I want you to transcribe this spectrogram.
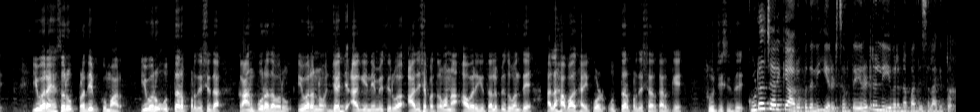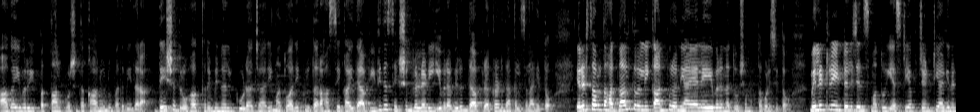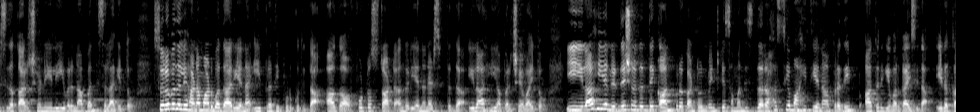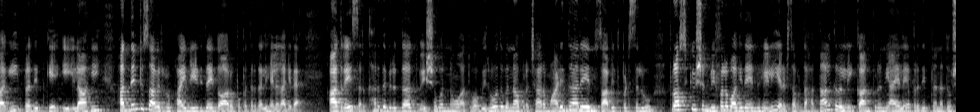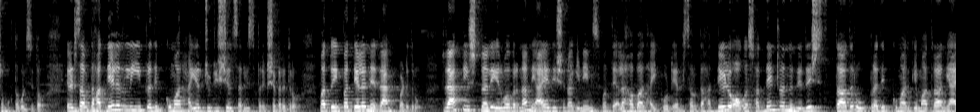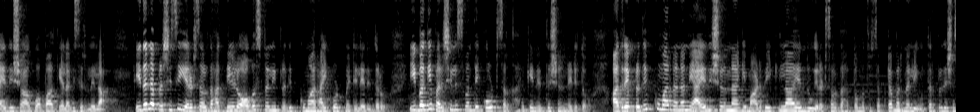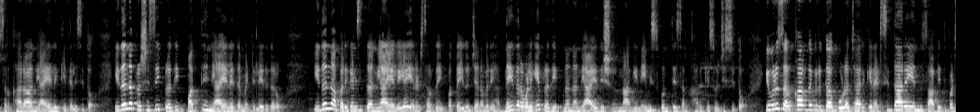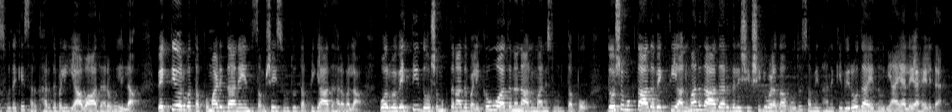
ಇವರ ಹೆಸರು ಪ್ರದೀಪ್ ಕುಮಾರ್. ಇವರು ಉತ್ತರ ಪ್ರದೇಶದ ಕಾನ್ಪುರದವರು. ಇವರನ್ನು ಜಡ್ಜ್ ಆಗಿ ನೇಮಿಸಿರುವ ಆದೇಶ ಪತ್ರವನ್ನು ಅವರಿಗೆ ತಲುಪಿಸುವಂತೆ ಅಲಹಾಬಾದ್ ಹೈಕೋರ್ಟ್ ಉತ್ತರ ಪ್ರದೇಶ ಸರ್ಕಾರಕ್ಕೆ ಸೂಚಿಸಿದೆ. ಗೂಢಚಾರಿಕೆ ಆರೋಪದಲ್ಲಿ ಎರಡ್ ಸಾವಿರದ ಎರಡರಲ್ಲಿ ಇವರನ್ನು ಬಂಧಿಸಲಾಗಿತ್ತು. ಆಗ ಇವರು ಇಪ್ಪತ್ನಾಲ್ಕು ವರ್ಷದ ಕಾನೂನು ಪದವೀಧರ. ದೇಶದ್ರೋಹ, ಕ್ರಿಮಿನಲ್, ಗೂಢಚಾರಿ ಮತ್ತು ಅಧಿಕೃತ ರಹಸ್ಯ ಕಾಯ್ದೆಯ ವಿವಿಧ ಸೆಕ್ಷನ್ಗಳಡಿ ಇವರ ವಿರುದ್ಧ ಪ್ರಕರಣ ದಾಖಲಿಸಲಾಗಿತ್ತು. ಎರಡ್ ಸಾವಿರದ ಹದಿನಾಲ್ಕರಲ್ಲಿ ಕಾನ್ಪುರ ನ್ಯಾಯಾಲಯ ಇವರನ್ನು ದೋಷಮುಕ್ತಗೊಳಿಸಿತು ಮಿಲಿಟರಿ ಇಂಟೆಲಿಜೆನ್ಸ್ ಮತ್ತು ಎಸ್ಟಿಎಫ್ ಜಂಟಿಯಾಗಿ ನಡೆಸಿದ ಕಾರ್ಯಾಚರಣೆಯಲ್ಲಿ ಇವರನ್ನು ಬಂಧಿಸಲಾಗಿತ್ತು. ಸುಲಭದಲ್ಲಿ ಹಣ ಮಾಡುವ ದಾರಿಯನ್ನ ಈ ಪ್ರತಿ ಹುಡುಕುತ್ತಿದ್ದ. ಆಗ ಫೋಟೋಸ್ಟಾಟ್ ಅಂಗಡಿಯನ್ನು ನಡೆಸುತ್ತಿದ್ದ ಇಲಾಹಿಯ ಪರಿಚಯವಾಯಿತು. ಈ ಇಲಾಹಿಯ ನಿರ್ದೇಶನದಂತೆ ಕಾನ್ಪುರ ಕಂಟೋನ್ಮೆಂಟ್ಗೆ ಸಂಬಂಧಿಸಿದ ರಹಸ್ಯ ಮಾಹಿತಿಯನ್ನ ಪ್ರದೀಪ್ ಆತನಿಗೆ ವರ್ಗಾಯಿಸಿದ. ಇದಕ್ಕಾಗಿ ಪ್ರದೀಪ್ಗೆ ಈ ಇಲಾಹಿ ಹದಿನೆಂಟು ಸಾವಿರ ರೂಪಾಯಿ ನೀಡಿದೆ ಎಂದು ಆರೋಪ ಪತ್ರದಲ್ಲಿ ಹೇಳಲಾಗಿದೆ. ಆದರೆ ಸರ್ಕಾರದ ವಿರುದ್ಧ ದ್ವೇಷವನ್ನು ಅಥವಾ ವಿರೋಧವನ್ನು ಪ್ರಚಾರ ಮಾಡಿದ್ದಾರೆ ಎಂದು ಸಾಬೀತುಪಡಿಸಲು ಪ್ರಾಸಿಕ್ಯೂಷನ್ ವಿಫಲವಾಗಿದೆ ಎಂದು ಹೇಳಿ ಎರಡ್ ಸಾವಿರದ ಹದಿನಾಲ್ಕರಲ್ಲಿ ಕಾನ್ಪುರ ನ್ಯಾಯಾಲಯ ಪ್ರದೀಪ್ನನ್ನು ದೋಷಮುಕ್ತಗೊಳಿಸಿತು ಎರಡ್ ಸಾವಿರದ ಹದಿನೇಳರಲ್ಲಿ ಈ Pradeep Kumar higher judicial service ಪರೀಕ್ಷೆ ಬರೆದರು ಮತ್ತು ಇಪ್ಪತ್ತೇಳನೇ ರ್ಯಾಂಕ್ ಪಡೆದರು. ರ್ಯಾಂಕ್ ಲಿಸ್ಟ್ನಲ್ಲಿ ಇರುವವರನ್ನ ನ್ಯಾಯಾಧೀಶರಾಗಿ ನೇಮಿಸುವಂತೆ ಅಲಹಾಬಾದ್ ಹೈಕೋರ್ಟ್ ಎರಡ್ ಸಾವಿರದ ಹದಿನೇಳು ಆಗಸ್ಟ್ ಹದಿನೆಂಟರಂದು ನಿರ್ದೇಶಿಸಿತ್ತಾದರೂ ಪ್ರದೀಪ್ ಕುಮಾರ್ಗೆ ಮಾತ್ರ ನ್ಯಾಯಾಧೀಶ ಆಗುವ ಭಾಗ್ಯ ಲಭಿಸಿರಲಿಲ್ಲ. ಇದನ್ನು ಪ್ರಶ್ನಿಸಿ ಎರಡ್ ಸಾವಿರದ ಹದಿನೇಳು ಆಗಸ್ಟ್ನಲ್ಲಿ ಪ್ರದೀಪ್ ಕುಮಾರ್ ಹೈಕೋರ್ಟ್ ಮೆಟ್ಟಿಲೇರಿದ್ದರು. ಈ ಬಗ್ಗೆ ಪರಿಶೀಲಿಸುವಂತೆ ಕೋರ್ಟ್ ಸರ್ಕಾರಕ್ಕೆ ನಿರ್ದೇಶನ ನೀಡಿತು ಆದರೆ ಪ್ರದೀಪ್ ಕುಮಾರ್ನನ್ನು ನ್ಯಾಯಾಧೀಶರನ್ನಾಗಿ ಮಾಡಬೇಕಿಲ್ಲ ಎಂದು ಎರಡ್ ಸಾವಿರದ ಹತ್ತೊಂಬತ್ತು ಸೆಪ್ಟೆಂಬರ್ನಲ್ಲಿ ಉತ್ತರ ಪ್ರದೇಶ ಸರ್ಕಾರ ನ್ಯಾಯಾಲಯಕ್ಕೆ ತಿಳಿಸಿತು ಇದನ್ನು ಪ್ರಶ್ನಿಸಿ ಪ್ರದೀಪ್ ಮತ್ತೆ ನ್ಯಾಯಾಲಯದ ಮೆಟ್ಟಿಲೇರಿದರು. ಇದನ್ನು ಪರಿಗಣಿಸಿದ ನ್ಯಾಯಾಲಯ ಎರಡ್ ಸಾವಿರದ ಇಪ್ಪತ್ತೈದು ಜನವರಿ ಹದಿನೈದರ ಒಳಗೆ ಪ್ರದೀಪ್ನನ್ನ ನ್ಯಾಯಾಧೀಶರನ್ನಾಗಿ ನೇಮಿಸುವಂತೆ ಸರ್ಕಾರಕ್ಕೆ ಸೂಚಿಸಿತು. ಇವರು ಸರ್ಕಾರದ ವಿರುದ್ಧ ಗೂಢಚಾರಿಕೆ ನಡೆಸಿದ್ದಾರೆ ಎಂದು ಸಾಬೀತುಪಡಿಸುವುದಕ್ಕೆ ಸರ್ಕಾರದ ಬಳಿ ಯಾವ ಆಧಾರವೂ ಇಲ್ಲ. ವ್ಯಕ್ತಿಯೋರ್ವ ತಪ್ಪು ಮಾಡಿದ್ದಾನೆ ಎಂದು ಸಂಶಯಿಸುವುದು ತಪ್ಪಿಗೆ ಆಧಾರವಲ್ಲ. ಓರ್ವ ವ್ಯಕ್ತಿ ದೋಷಮುಕ್ತನಾದ ಬಳಿಕವೂ ಆತನನ್ನು ಅನುಮಾನಿಸುವುದು ತಪ್ಪು. ದೋಷಮುಕ್ತ ಆದ ವ್ಯಕ್ತಿ ಅನುಮಾನದ ಆಧಾರದಲ್ಲಿ ಶಿಕ್ಷೆಗೆ ಒಳಗಾಗುವುದು ಸಂವಿಧಾನಕ್ಕೆ ವಿರೋಧ ಎಂದು ನ್ಯಾಯಾಲಯ ಹೇಳಿದೆ.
